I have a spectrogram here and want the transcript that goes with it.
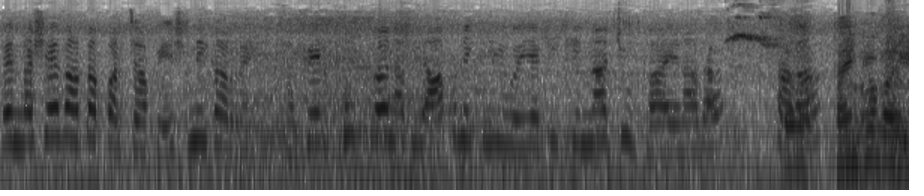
ਤੇ ਨਸ਼ੇ ਦਾ ਤਾਂ ਪਰਚਾ ਪੇਸ਼ ਨਹੀਂ ਕਰ ਰਹੇ। ਤਾਂ ਫਿਰ ਖੁਦ ਤੋਂ ਇਹਨਾਂ ਦੀ ਆਪ ਨਿਕਲੀ ਹੋਈ ਹੈ ਕਿ ਕਿੰਨਾ ਝੂਠਾ ਇਹਨਾਂ ਦਾ ਸਾਰਾ ਥੈਂਕ ਯੂ ਭਾਜੀ।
